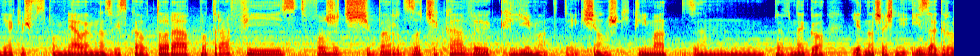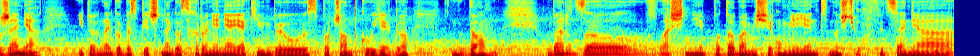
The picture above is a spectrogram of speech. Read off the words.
jak już wspomniałem, nazwisko autora, potrafi stworzyć bardzo ciekawy klimat tej książki. Klimat um, pewnego jednocześnie i zagrożenia, i pewnego bezpiecznego schronienia, jakim był z początku jego dom. Bardzo właśnie podoba mi się umiejętność uchwycenia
